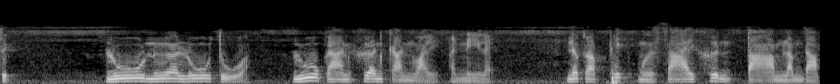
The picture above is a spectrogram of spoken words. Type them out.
สึก รู้เนื้อรู้ตัว รู้การเคลื่อนการไหวอันนี้แหละ แล้วก็พลิกมือซ้ายขึ้นตามลำดับ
